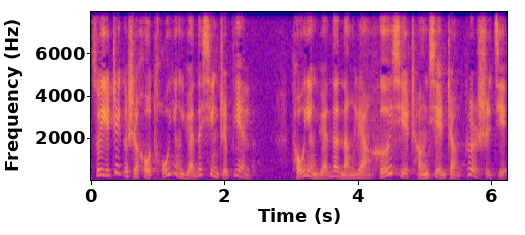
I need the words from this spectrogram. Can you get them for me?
所以这个时候，投影源的性质变了，投影源的能量和谐呈现整个世界，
